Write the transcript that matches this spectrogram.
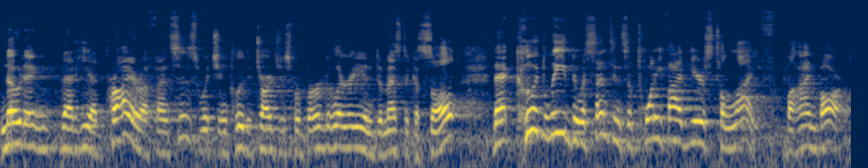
noting that he had prior offenses, which included charges for burglary and domestic assault, that could lead to a sentence of 25 years to life behind bars.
